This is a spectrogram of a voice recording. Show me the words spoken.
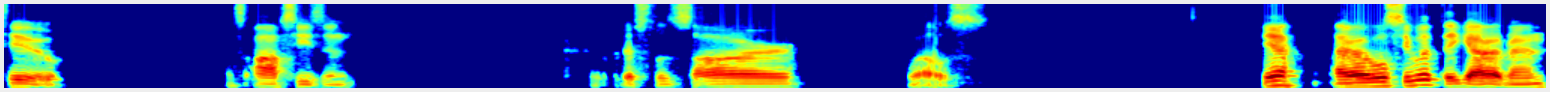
too. That's off season. Chris Lazar. Wells. Yeah, I will see what they got, man.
